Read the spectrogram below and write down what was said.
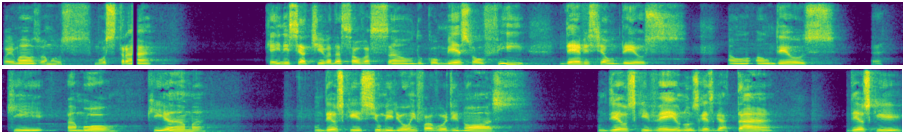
Oh, irmãos, vamos mostrar que a iniciativa da salvação, do começo ao fim, deve-se a um Deus a um, a um Deus é, que amou, que ama, um Deus que se humilhou em favor de nós, um Deus que veio nos resgatar, Deus que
